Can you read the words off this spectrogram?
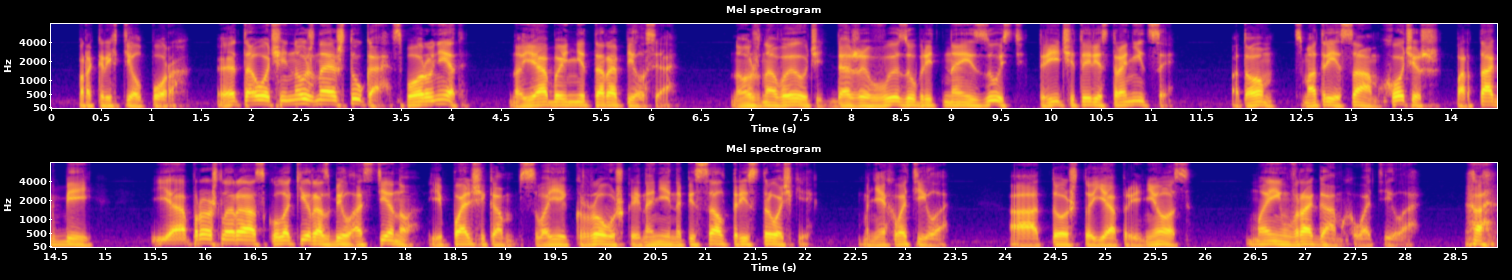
— прокряхтел Порох, — «это очень нужная штука, спору нет, но я бы не торопился». Нужно выучить, даже вызубрить наизусть 3-4 страницы. Потом, смотри сам, хочешь, портак бей. Я прошлый раз кулаки разбил о стену и пальчиком своей кровушкой на ней написал три строчки. Мне хватило. А то, что я принес, моим врагам хватило. Ха!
